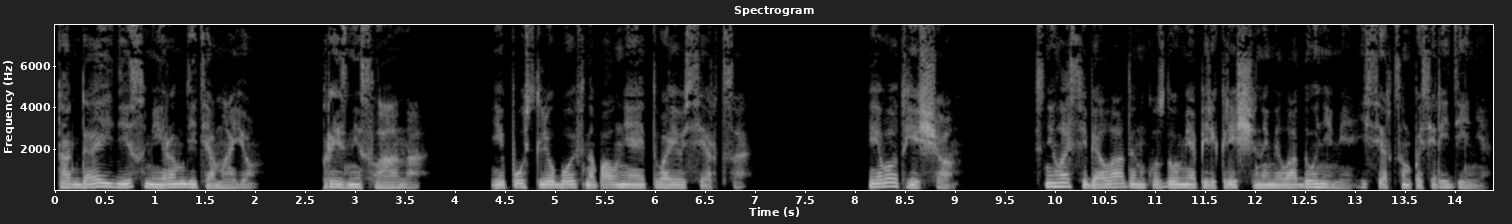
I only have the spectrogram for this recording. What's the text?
«Тогда иди с миром, дитя мое», — произнесла она. «И пусть любовь наполняет твое сердце». И вот еще. Сняла с себя ладанку с двумя перекрещенными ладонями и сердцем посередине.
